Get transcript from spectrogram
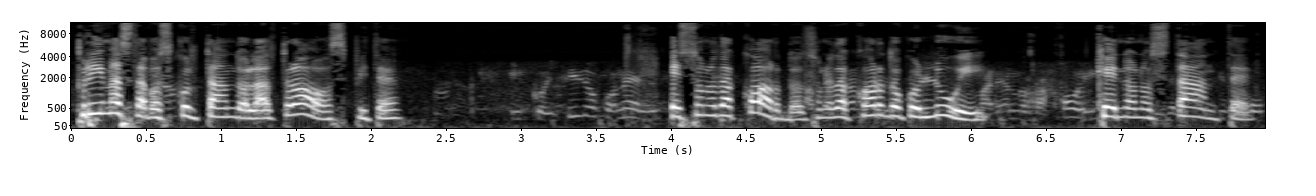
Prima stavo ascoltando l'altro ospite e sono d'accordo, sono d'accordo con lui che nonostante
